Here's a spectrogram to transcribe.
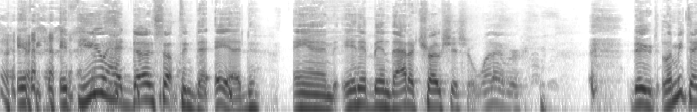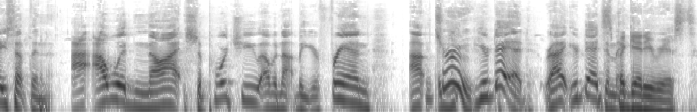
if if you had done something to Ed and it had been that atrocious or whatever. Dude, let me tell you something. I, I would not support you. I would not be your friend. I, True. You, are dead, right? You're dead to me. Spaghetti wrist.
